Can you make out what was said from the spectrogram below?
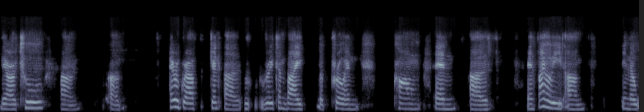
there are two um, uh, paragraphs written by the pro and con and and finally, um, in the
